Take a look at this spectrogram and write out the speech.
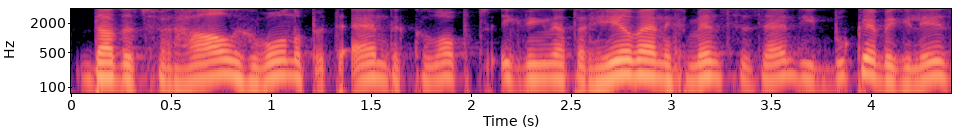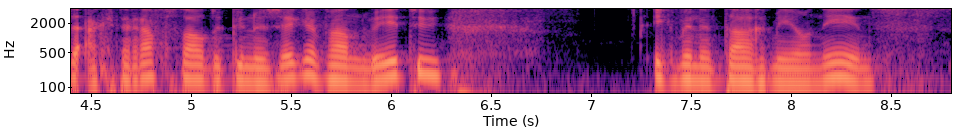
dat het verhaal gewoon op het einde klopt. Ik denk dat er heel weinig mensen zijn die het boek hebben gelezen, achteraf zouden kunnen zeggen van, weet u, ik ben het daarmee oneens.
